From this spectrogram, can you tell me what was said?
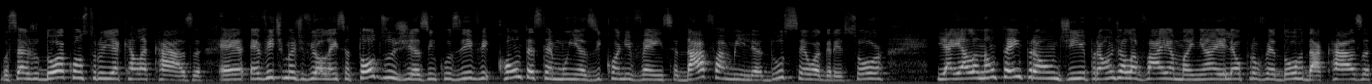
você ajudou a construir aquela casa, é, é vítima de violência todos os dias, inclusive com testemunhas e conivência da família do seu agressor. E aí ela não tem para onde ir, para onde ela vai amanhã, ele é o provedor da casa.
